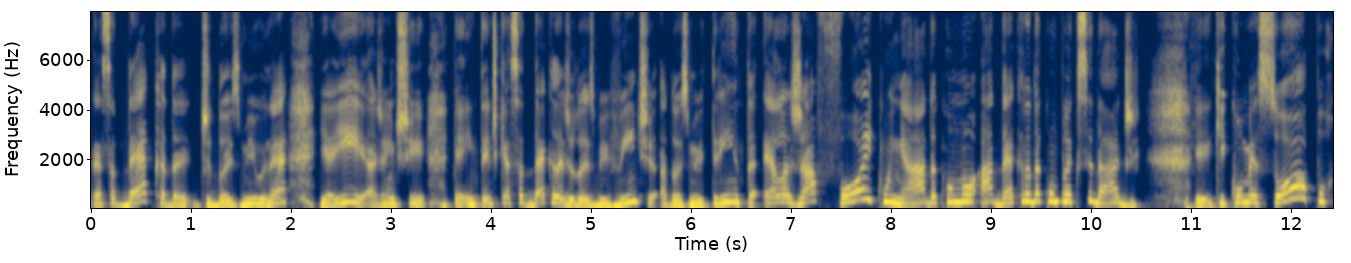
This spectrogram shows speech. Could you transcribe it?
essa década de 2000, né? E aí a gente eh, entende que essa década de 2020 a 2030, ela já foi cunhada como a década da complexidade, que começou por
